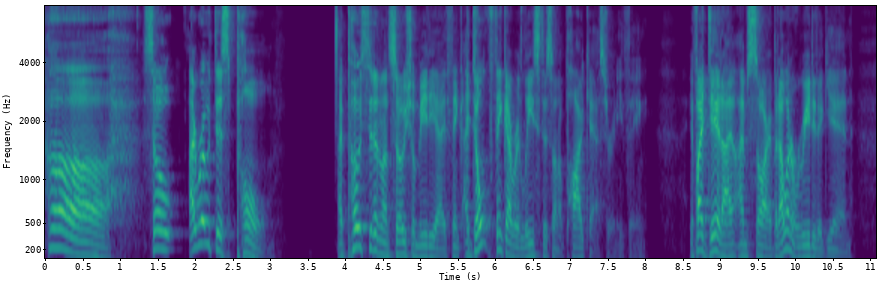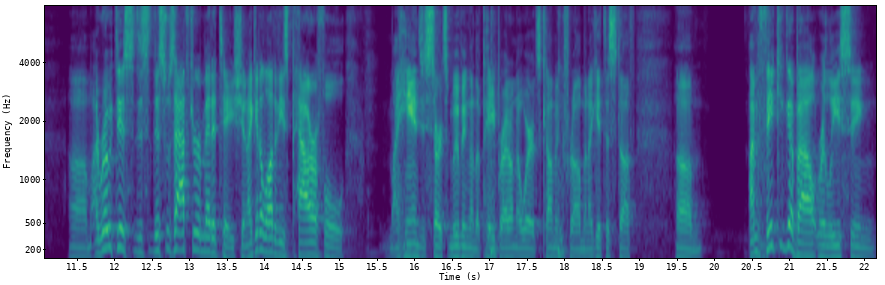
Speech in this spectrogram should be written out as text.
so I wrote this poem. I posted it on social media, I think. I don't think I released this on a podcast or anything. If I did, I, am sorry, but I want to read it again. Um, I wrote this, this. This was after a meditation. I get a lot of these powerful. My hand just starts moving on the paper. I don't know where it's coming from, and I get this stuff. Um, I'm thinking about releasing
